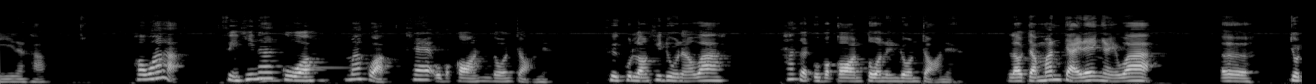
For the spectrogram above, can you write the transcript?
นี้นะครับ เพราะว่าสิ่งที่น่ากลัวมากกว่าแค่อุปกรณ์โดนเจาะเนี่ย คือคุณลองคิดดูนะว่า ถ้าเกิดอุปกรณ์ตัวหนึ่งโดนเจาะเนี่ย เราจะมั่นใจได้ไงว่า เออจุด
